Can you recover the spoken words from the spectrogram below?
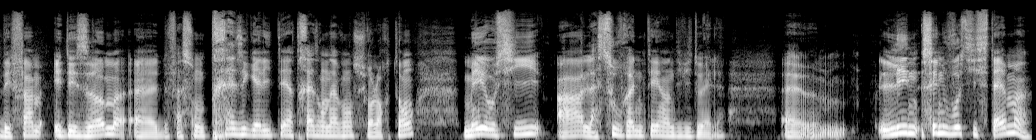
des femmes et des hommes euh, de façon très égalitaire, très en avance sur leur temps, mais aussi à la souveraineté individuelle. Euh, ces nouveaux systèmes,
